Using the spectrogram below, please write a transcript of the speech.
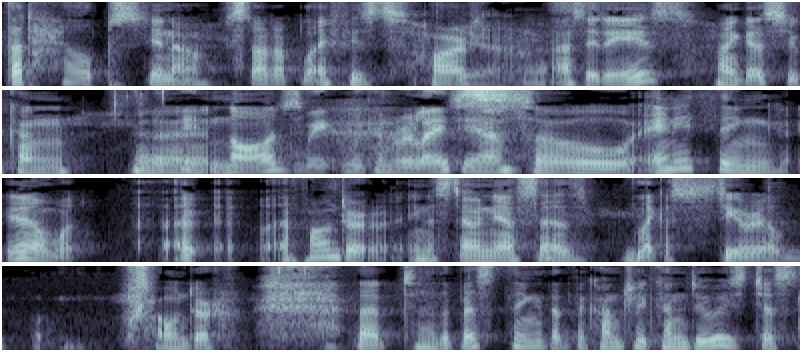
that helps. You know, startup life is hard Yeah. as it is. I guess you can uh, nod. We, we can relate, yeah. So anything, you know, what a, a founder in Estonia says, like a serial founder, that uh, the best thing that the country can do is just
